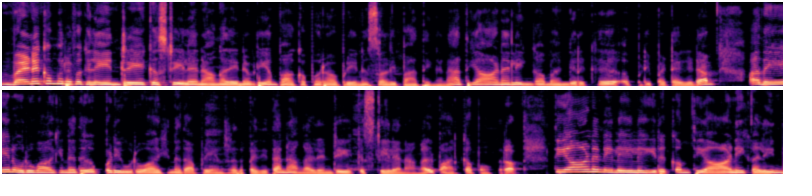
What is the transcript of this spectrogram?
வணக்கம் உறவுகளை இன்றைய கிறிஸ்டியில் நாங்கள் என்ன விடியும் பார்க்க போகிறோம் அப்படின்னு சொல்லி பார்த்தீங்கன்னா தியானலிங்கம் அங்கே இருக்குது அப்படிப்பட்ட இடம். அது ஏன் உருவாகினது எப்படி உருவாகினது அப்படின்றத பற்றி தான் நாங்கள் இன்றைய கிறிஸ்டியில் நாங்கள் பார்க்க போகிறோம். தியான நிலையில் இருக்கும் தியானிகளின்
